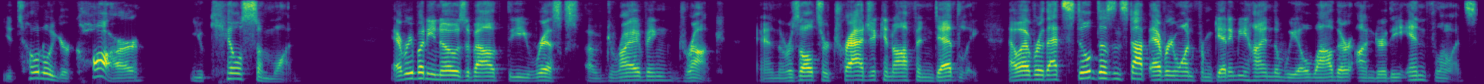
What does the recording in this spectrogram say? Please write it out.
you total your car, you kill someone. Everybody knows about the risks of driving drunk, and the results are tragic and often deadly. However, that still doesn't stop everyone from getting behind the wheel while they're under the influence.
